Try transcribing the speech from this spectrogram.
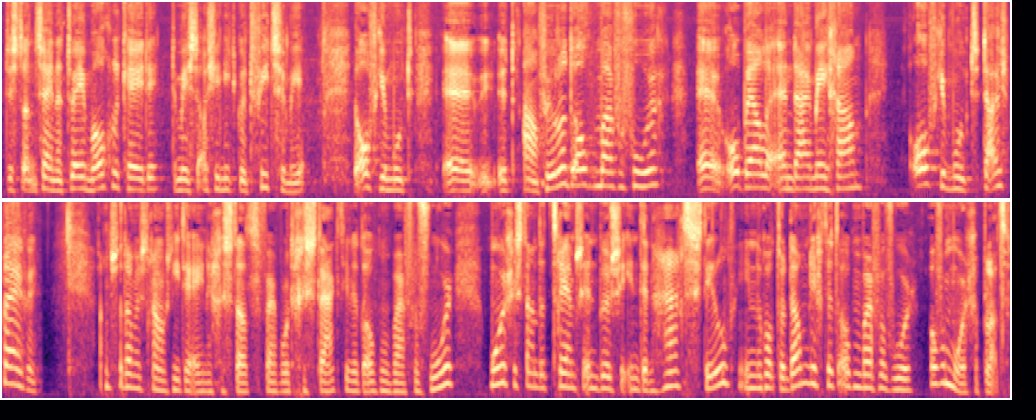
Dus dan zijn er twee mogelijkheden, tenminste als je niet kunt fietsen meer. Of je moet eh, het aanvullend openbaar vervoer eh, opbellen en daarmee gaan... of je moet thuis blijven. Amsterdam is trouwens niet de enige stad waar wordt gestaakt in het openbaar vervoer. Morgen staan de trams en bussen in Den Haag stil. In Rotterdam ligt het openbaar vervoer overmorgen plat.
